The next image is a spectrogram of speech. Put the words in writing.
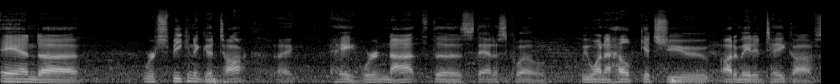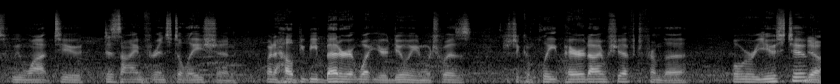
and uh, we're speaking a good talk. Like, hey, we're not the status quo. We want to help get you automated takeoffs. We want to design for installation. We want to help you be better at what you're doing, which was just a complete paradigm shift from the what we were used to, Yeah.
